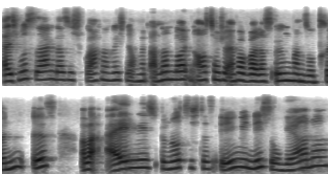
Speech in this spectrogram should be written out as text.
Also ich muss sagen, dass ich Sprachnachrichten auch mit anderen Leuten austausche, einfach weil das irgendwann so drin ist. Aber eigentlich benutze ich das irgendwie nicht so gerne,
